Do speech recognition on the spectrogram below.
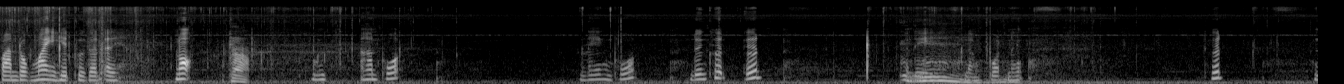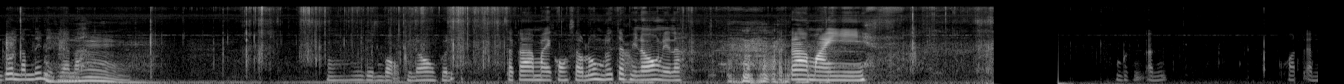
ปานดอกไม้เฮ็ดเพื่อกันไอ้เนาะครับอาหารโพดแรงโพดเดินขึ้นเอิด อันนี้หลังปวดหนึงทึดโดนน้ำได้นี่แล้วล่ะอืมอืมเดินบอกพี่น้องเพิ่นตะกร้าไม้ของสาวลุงเด้อจ้ะพี่น้องเนี่ยนะตะกร้าไม้เบิ่งอันควัดอัน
